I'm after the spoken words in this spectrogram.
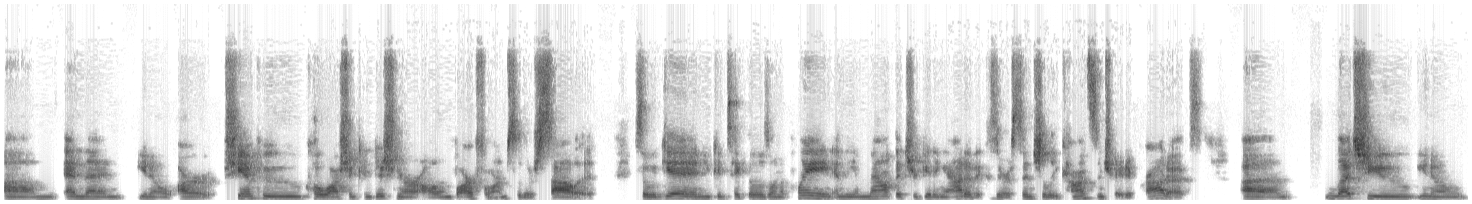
Um, and then, you know, our shampoo, co wash, and conditioner are all in bar form, so they're solid. So again, you can take those on a plane, and the amount that you're getting out of it, because they're essentially concentrated products, um, lets you, you know,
